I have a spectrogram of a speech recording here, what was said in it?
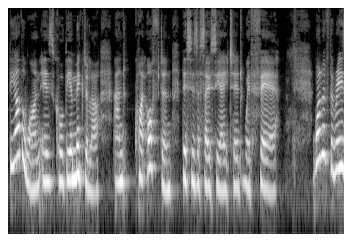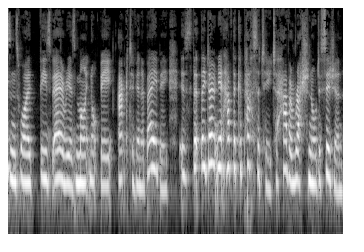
The other one is called the amygdala, and quite often this is associated with fear. One of the reasons why these areas might not be active in a baby is that they don't yet have the capacity to have a rational decision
